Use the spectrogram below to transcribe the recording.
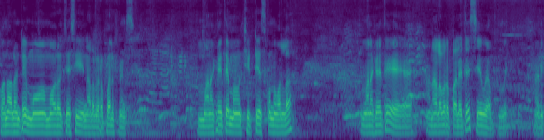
కొనాలంటే మో మోర వచ్చేసి నలభై రూపాయలు ఫ్రెండ్స్. మనకైతే మనం చిట్టు వేసుకున్న వల్ల మనకైతే నలభై రూపాయలు అయితే సేవ్ అవుతుంది అది.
